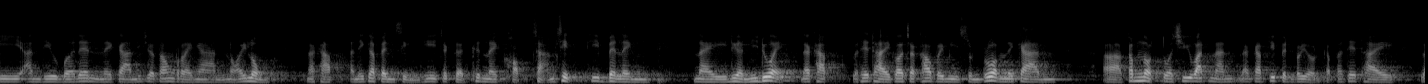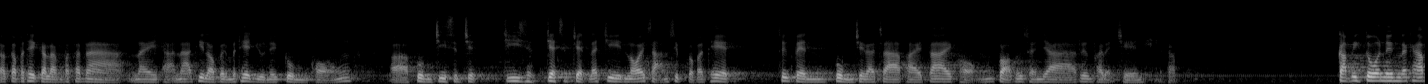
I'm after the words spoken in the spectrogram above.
มี undue burden ในการที่จะต้องรายงานน้อยลงนะครับอันนี้ก็เป็นสิ่งที่จะเกิดขึ้นในขอบ 30 ที่เบเลงในเดือนนี้ด้วยนะครับประเทศไทยก็จะเข้าไปมีส่วนร่วมในการอ่ากำหนดตัวชี้วัดนั้นนะครับที่เป็นประโยชน์กับประเทศไทย แล้วก็ประเทศกำลังพัฒนาในฐานะที่เราเป็นประเทศอยู่ในกลุ่มของอกลุ่ม G17 G77 และ G130 กว่าประเทศ ซึ่งเป็นกลุ่มเจรจาภายใต้ของกรอบนุสัญญาเรื่อง climate change นะครับ กับอีกตัวหนึ่งนะครับ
